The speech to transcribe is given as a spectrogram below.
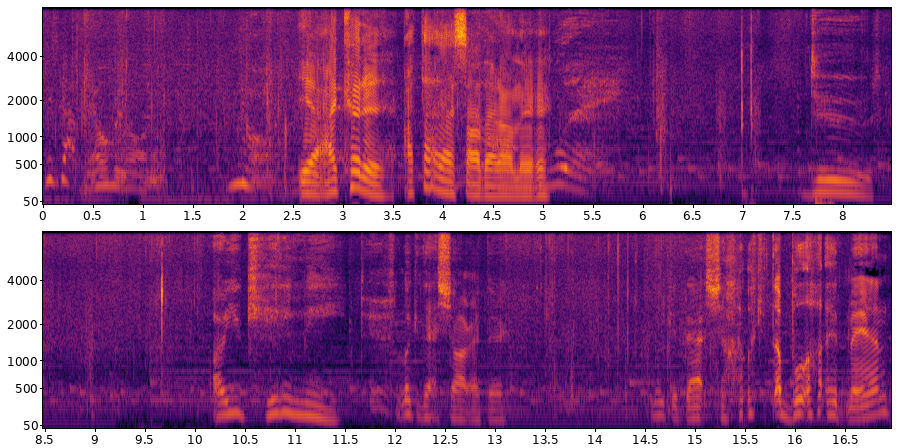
He's got velvet on him. No Yeah, I could have. I thought I saw that on there. way. Dude. Are you kidding me? Dude, look at that shot right there. Look at that shot. Look at the blood, man.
